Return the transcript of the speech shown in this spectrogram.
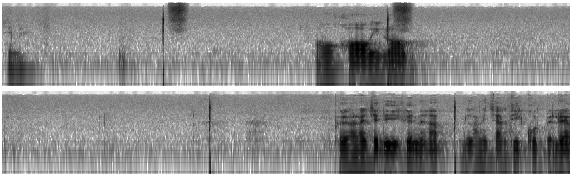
ใช่ไหมออกคอออกอีกรอบเผื่ออะไรจะดีขึ้นนะครับ หลังจากที่กดไปแล้ว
